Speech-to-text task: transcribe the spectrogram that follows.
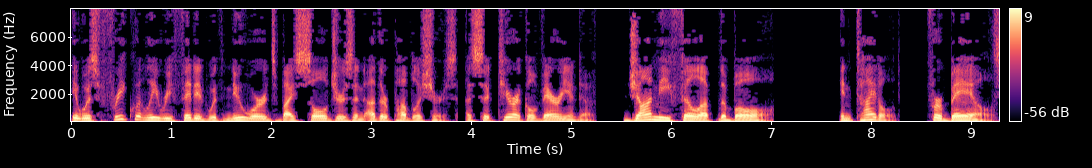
It was frequently refitted with new words by soldiers and other publishers, a satirical variant of Johnny Fill Up the Bowl, entitled For Bales,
